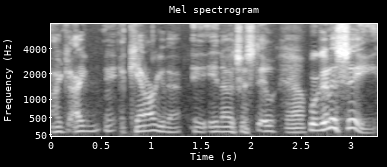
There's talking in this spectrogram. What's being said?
I, I, I can't argue that. You know, it's just it, Yeah. we're going to see,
